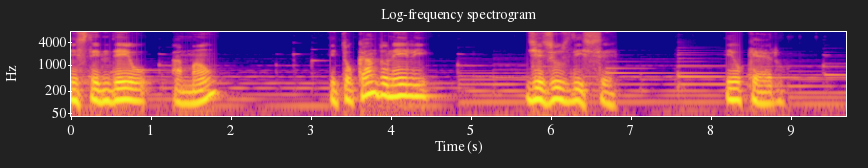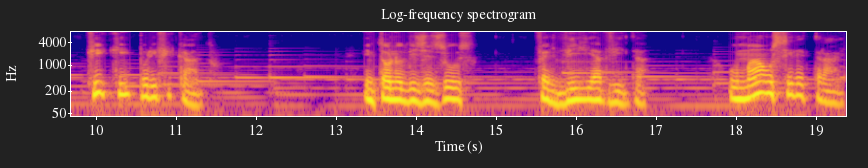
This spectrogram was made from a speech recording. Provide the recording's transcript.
Estendeu a mão e, tocando nele, Jesus disse: Eu quero, fique purificado. Em torno de Jesus fervia a vida. O mal se retrai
